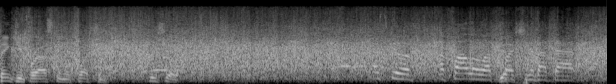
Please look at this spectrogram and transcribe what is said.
Thank you for asking the question. Appreciate it. Let's do a, a follow up question about that.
